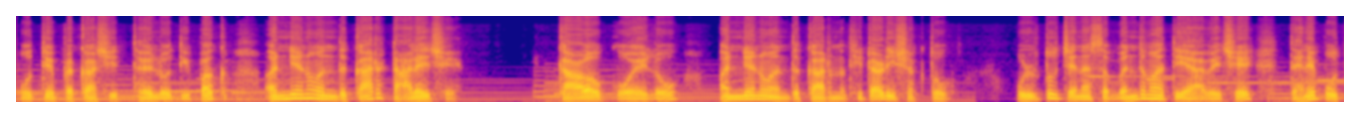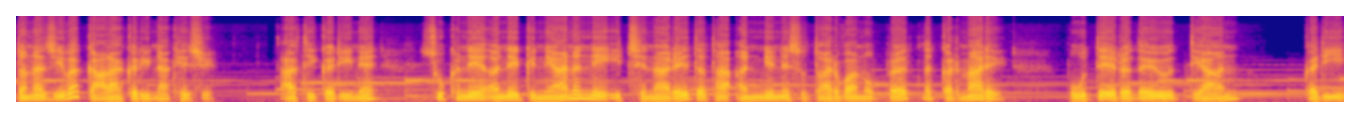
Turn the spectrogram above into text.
પોતે પ્રકાશિત થયેલો દીપક અન્યનો અંધકાર ટાળે છે. કાળો કોયલો અન્યનો અંધકાર નથી ટાળી શકતો. ઉલટું જેના સંબંધમાં તે આવે છે, તેને પોતાના જેવા કાળા કરી નાખે છે. આથી કરીને સુખને અને જ્ઞાનને ઈચ્છનારે તથા અન્યને સુધારવાનો પ્રયત્ન કરનારે પોતે હૃદયો ધ્યાન કરી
